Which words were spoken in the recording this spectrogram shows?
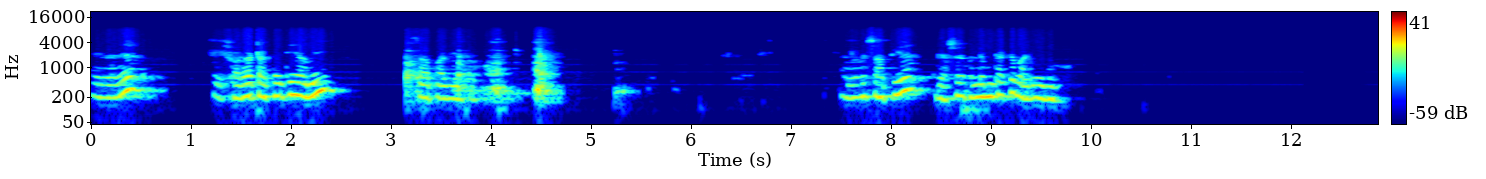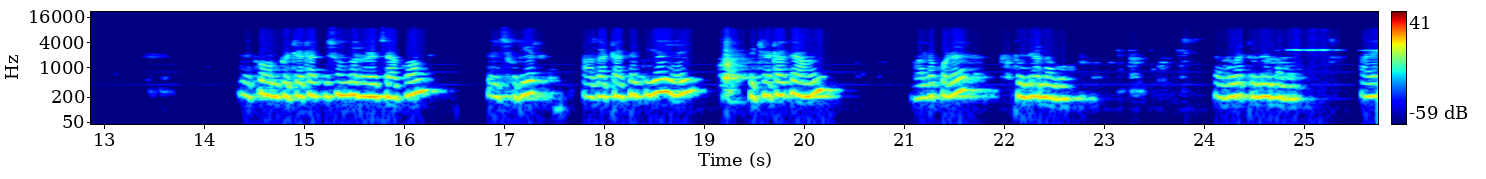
এবারে এই সরাটাকে দিয়ে আমি চাপা দিয়ে দেবো। এভাবে চাপিয়ে গ্যাসের ফ্লেমটাকে বাড়িয়ে দেবো দেখুন পিঠেটা কি সুন্দর হয়েছে এখন। এই ছুরির আগাটাকে দিয়ে এই পিঠেটাকে আমি ভালো করে তুলে নেব। এভাবে তুলে নেব। আগে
